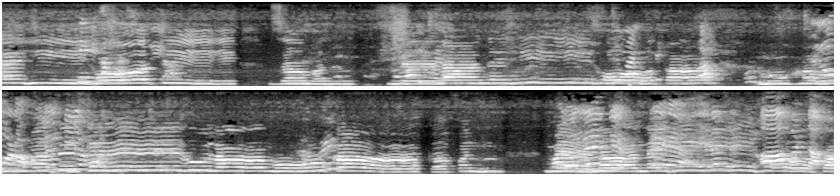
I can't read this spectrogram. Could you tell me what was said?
नहीं होती जमन मेला नहीं होता। मोहम्मद के गुलामों का कफन मेला नहीं होता।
